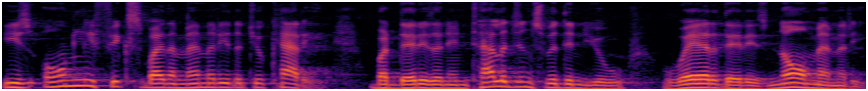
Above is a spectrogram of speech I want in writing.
is only fixed by the memory that you carry, but there is an intelligence within you where there is no memory.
